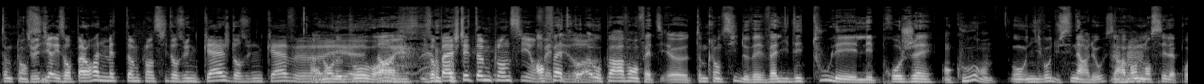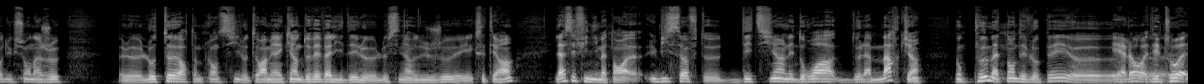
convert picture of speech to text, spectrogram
Tom Clancy. Tu veux dire, ils ont pas le droit de mettre Tom Clancy dans une cage, dans une cave Ah non, le pauvre, non, hein. ils, ils ont pas acheté Tom Clancy en, En fait, Ils ont- au- auparavant, en fait, Tom Clancy devait valider tous les, les projets en cours au niveau du scénario. C'est Mhm. avant de lancer la production d'un jeu, l'auteur Tom Clancy, l'auteur américain, devait valider le, le scénario du jeu, et etc. Là, c'est fini. Maintenant, euh, Ubisoft euh, détient les droits de la marque, donc peut maintenant développer. euh, Et alors, euh,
